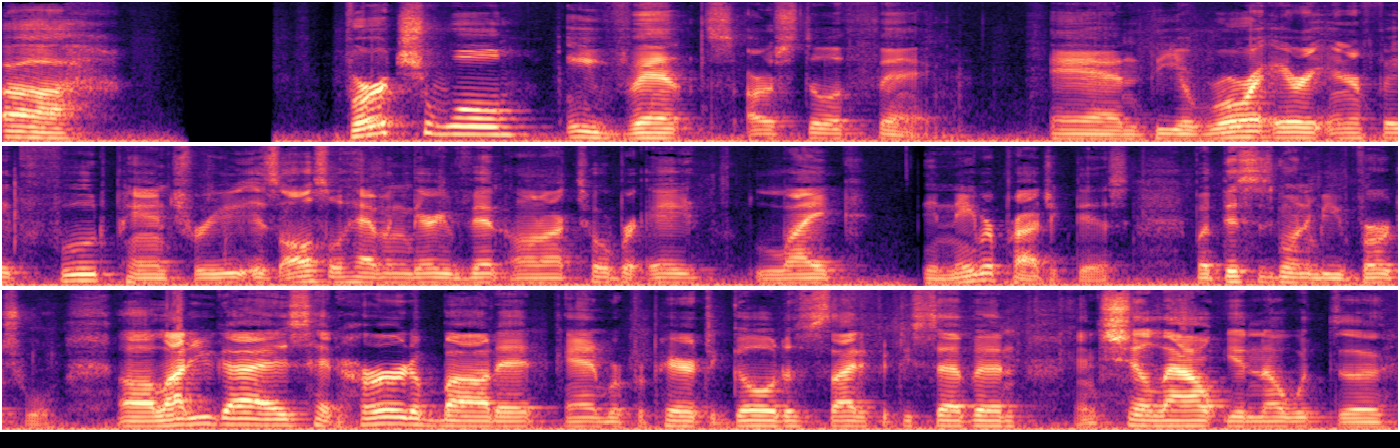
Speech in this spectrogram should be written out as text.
uh, virtual events are still a thing. And the Aurora Area Interfaith Food Pantry is also having their event on October 8th, like the Neighbor Project is, but this is going to be virtual. Uh, a lot of you guys had heard about it and were prepared to go to Society 57 and chill out, you know, with the,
